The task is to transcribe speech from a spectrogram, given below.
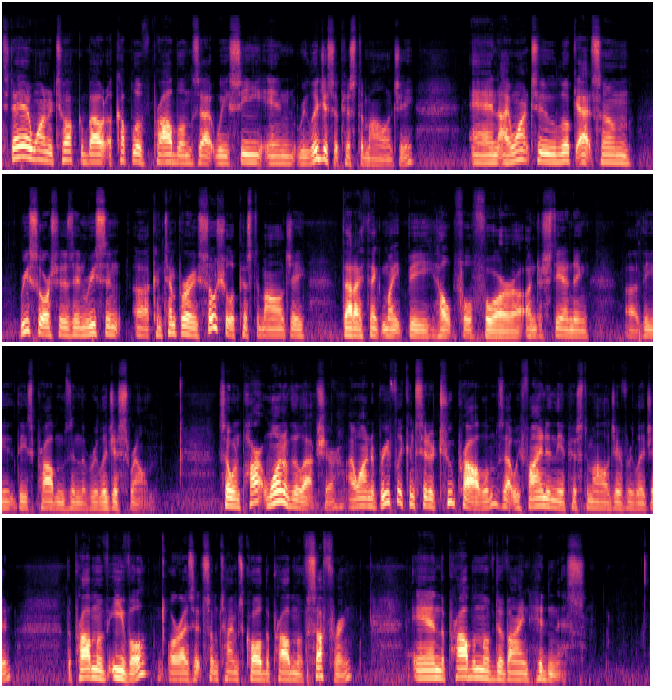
Today I want to talk about a couple of problems that we see in religious epistemology and I want to look at some resources in recent uh, contemporary social epistemology that I think might be helpful for uh, understanding uh, the, these problems in the religious realm. So in part one of the lecture, I want to briefly consider two problems that we find in the epistemology of religion. The problem of evil, or as it's sometimes called, the problem of suffering, and the problem of divine hiddenness.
